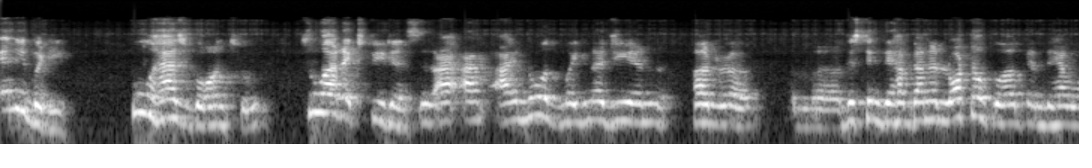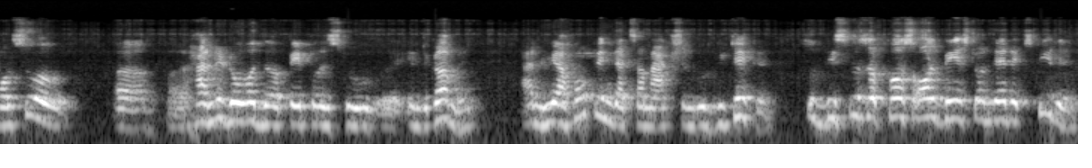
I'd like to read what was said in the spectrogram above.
anybody who has gone through, through our experiences. I, I, I know Meghna ji and her, uh, uh, this thing, they have done a lot of work and they have also handed over the papers to uh, in the government. And we are hoping that some action would be taken. So this was, of course, all based on their experience.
